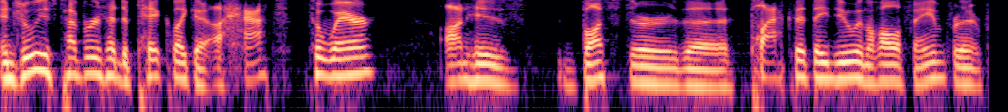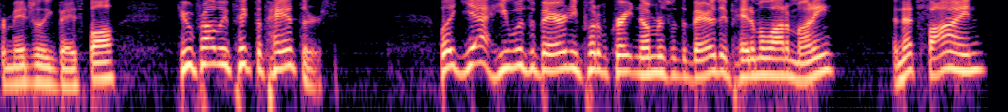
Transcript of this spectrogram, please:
and Julius Peppers had to pick like a, a hat to wear on his bust or the plaque that they do in the Hall of Fame for for Major League Baseball, he would probably pick the Panthers. Like, yeah, he was a Bear and he put up great numbers with the Bear. They paid him a lot of money, and that's fine.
